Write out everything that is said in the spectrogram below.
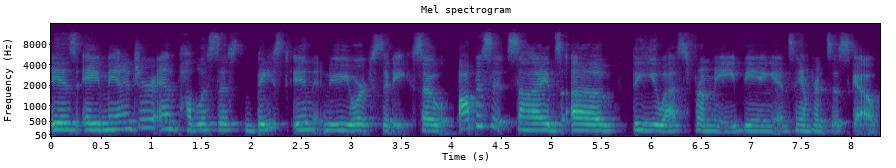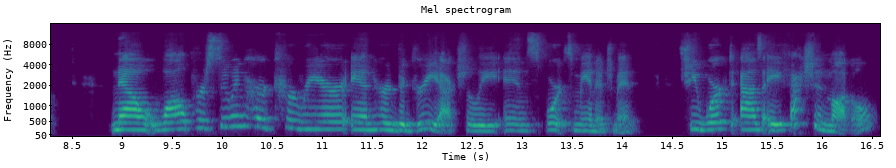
is a manager and publicist based in New York City. So, opposite sides of the US from me being in San Francisco. Now, while pursuing her career and her degree actually in sports management, she worked as a fashion model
